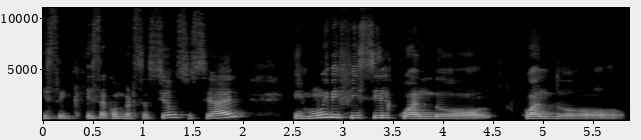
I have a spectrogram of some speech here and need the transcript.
esa conversación social, es muy difícil cuando, cuando,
